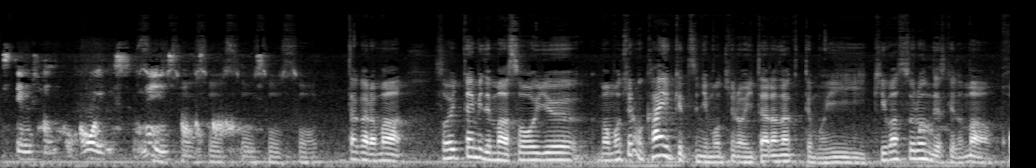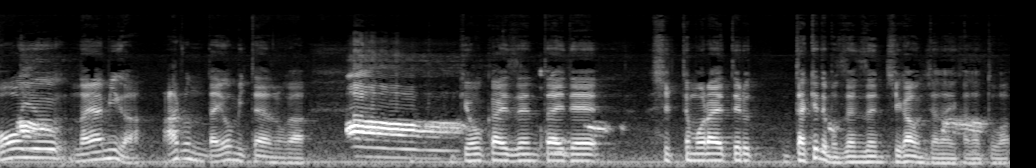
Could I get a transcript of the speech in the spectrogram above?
してる人の方が多いですよねインスタそうとかそうそうそうそう。だからまあそういった意味でまあそういう、まあ、もちろん解決にもちろん至らなくてもいい気はするんですけどまあこういう悩みがあるんだよみたいなのが業界全体で知ってもらえてるだけでも全然違うんじゃないかなとは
